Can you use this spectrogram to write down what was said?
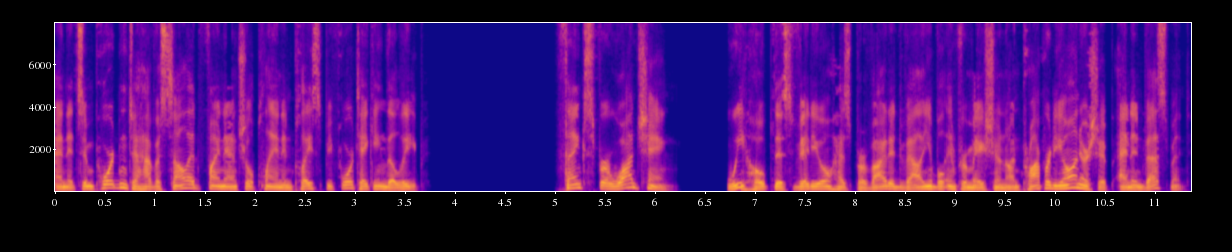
and it's important to have a solid financial plan in place before taking the leap. Thanks for watching. We hope this video has provided valuable information on property ownership and investment.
